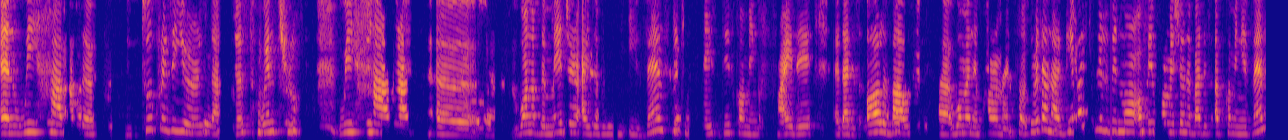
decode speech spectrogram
And we have, after two crazy years that just went through, we have uh, one of the major IWB events taking place this coming Friday uh, that is all about uh, women empowerment. So, Svetlana, give us a little bit more of information about this upcoming event.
